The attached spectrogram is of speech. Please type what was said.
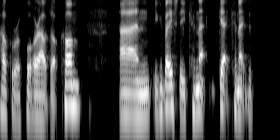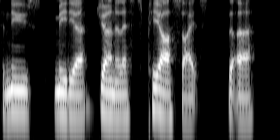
helpareporterout.com and you can basically connect, get connected to news, media, journalists, PR sites that are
